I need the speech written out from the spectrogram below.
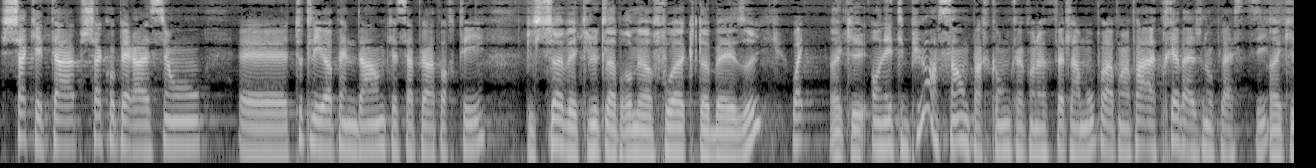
Chaque étape, chaque opération, euh, toutes les up and down que ça peut apporter. Puis c'est avec lui que la première fois que t'as baisé? Ouais. OK. On n'était plus ensemble, par contre, quand on a fait l'amour pour la première fois, après vaginoplastie. OK.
